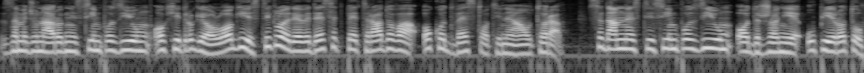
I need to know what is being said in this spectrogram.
Za međunarodni simpozijum o hidrogeologiji stiglo je 95 radova oko 200 autora. 17. simpozijum održan je u Pirotu.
